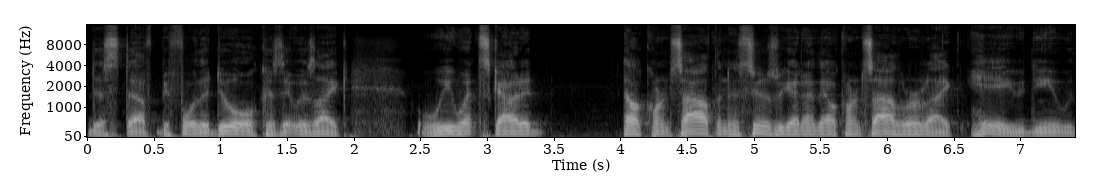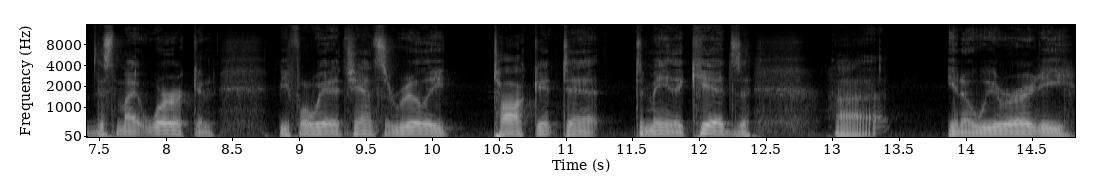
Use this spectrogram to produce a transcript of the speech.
this stuff before the duel because it was like we went scouted Elkhorn South, and as soon as we got into Elkhorn South, we are like, hey, you, this might work. And before we had a chance to really talk it to to many of the kids, uh, you know, we were already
